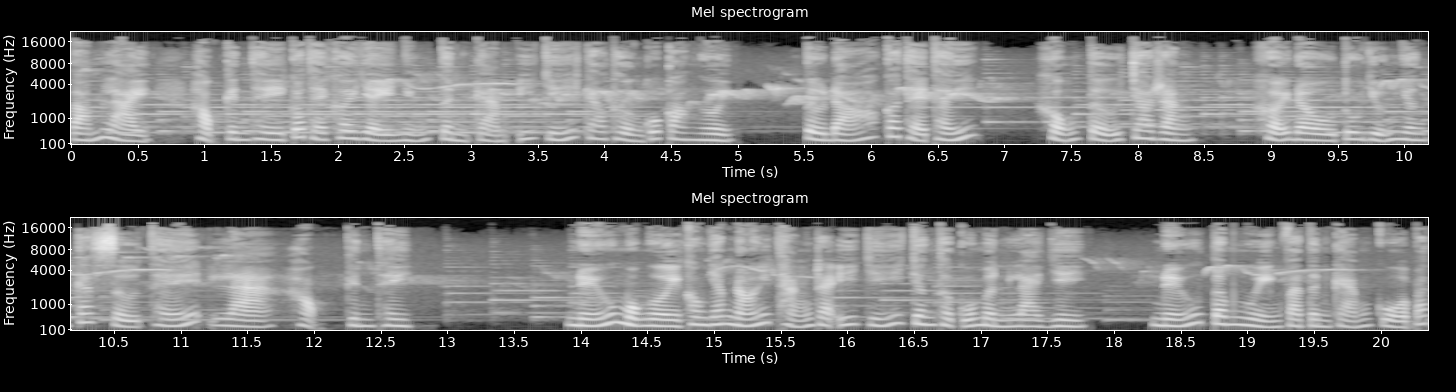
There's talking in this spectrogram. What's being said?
Tóm lại, học kinh thi có thể khơi dậy những tình cảm ý chí cao thượng của con người. Từ đó có thể thấy, khổng tử cho rằng khởi đầu tu dưỡng nhân cách sự thế là học kinh thi nếu một người không dám nói thẳng ra ý chí chân thực của mình là gì, nếu tâm nguyện và tình cảm của bách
